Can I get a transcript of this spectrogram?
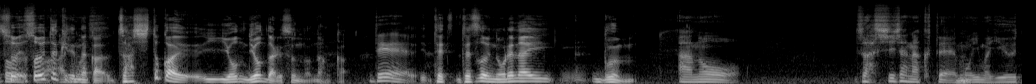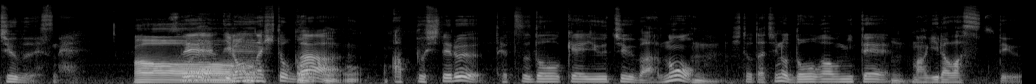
そうそういう時ってなんか雑誌とか読ん読んだりすんの？なんか。で鉄鉄道に乗れない分。あの雑誌じゃなくてもう今 YouTube ですね、あでいろんな人がアップしてる鉄道系 YouTuber のうん。人たちの動画を見てうん。紛らわすっていう。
